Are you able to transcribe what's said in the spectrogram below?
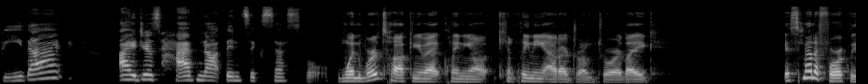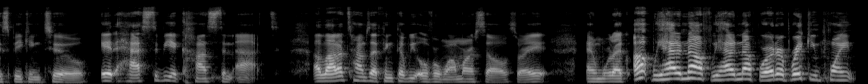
be that. I just have not been successful. When we're talking about cleaning out cleaning out our junk drawer, like it's metaphorically speaking too. It has to be a constant act. A lot of times I think that we overwhelm ourselves, right? And we're like, oh, we had enough. We had enough. We're at our breaking point.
